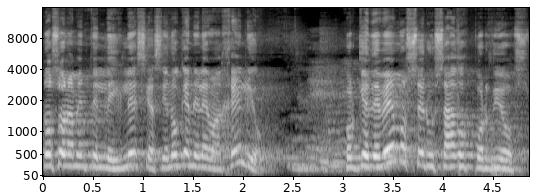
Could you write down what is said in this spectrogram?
no solamente en la iglesia, sino que en el Evangelio. Porque debemos ser usados por Dios.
